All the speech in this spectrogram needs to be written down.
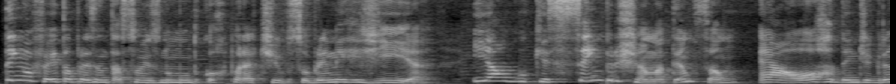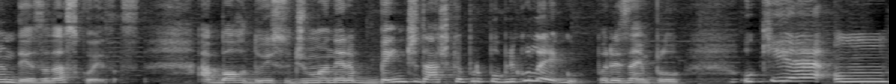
Tenho feito apresentações no mundo corporativo sobre energia e algo que sempre chama atenção é a ordem de grandeza das coisas. Abordo isso de maneira bem didática para o público leigo. Por exemplo, o que é um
